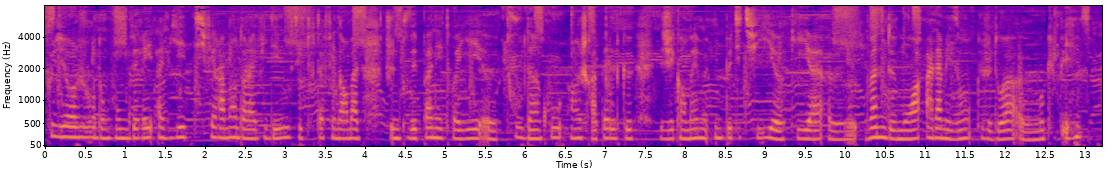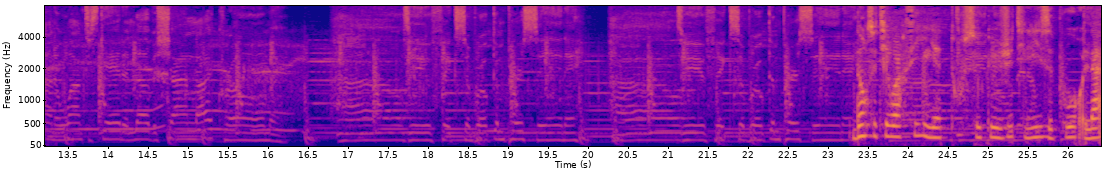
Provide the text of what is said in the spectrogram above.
plusieurs jours, donc vous me verrez habillée différemment dans la vidéo, c'est tout à fait normal. Je ne pouvais pas nettoyer euh, tout d'un coup. Hein. Je rappelle que j'ai quand même une petite fille euh, qui a 22 euh, mois à la maison que je dois m'occuper. Dans ce tiroir-ci, il y a tout ce que j'utilise pour la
